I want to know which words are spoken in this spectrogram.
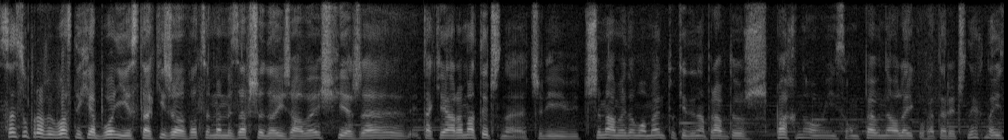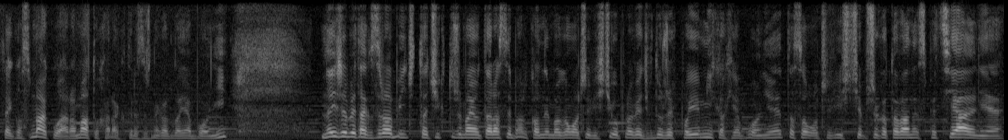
Sens uprawy własnych jabłoni jest taki, że owoce mamy zawsze dojrzałe, świeże, takie aromatyczne, czyli trzymamy do momentu, kiedy naprawdę już pachną i są pełne olejków eterycznych, no i tego smaku, aromatu charakterystycznego dla jabłoni. No i żeby tak zrobić, to ci, którzy mają tarasy, balkony, mogą oczywiście uprawiać w dużych pojemnikach jabłonie. To są oczywiście przygotowane specjalnie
